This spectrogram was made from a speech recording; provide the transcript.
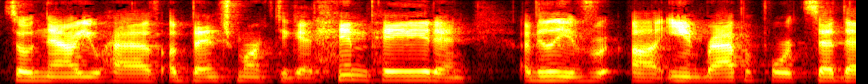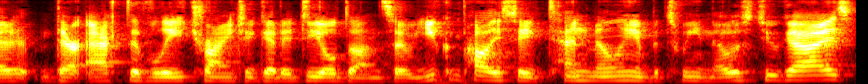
so now you have a benchmark to get him paid, and I believe uh, Ian Rapoport said that they're actively trying to get a deal done. So you can probably save 10 million between those two guys,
